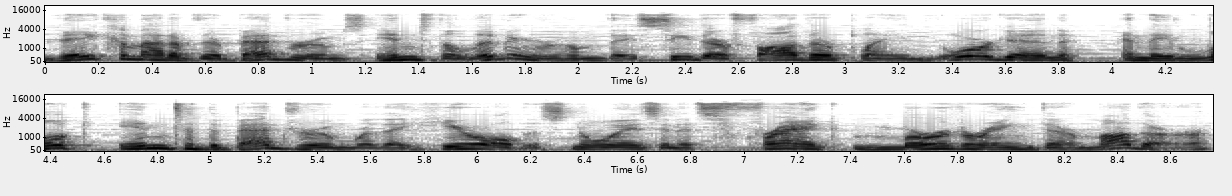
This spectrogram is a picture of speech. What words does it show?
they come out of their bedrooms into the living room. They see their father playing the organ, and they look into the bedroom where they hear all this noise, and it's Frank murdering their mother.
